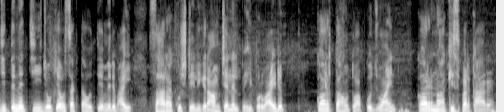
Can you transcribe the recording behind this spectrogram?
जितने चीज़ों की आवश्यकता होती है मेरे भाई, सारा कुछ टेलीग्राम चैनल पे ही प्रोवाइड। करता हूँ तो आपको ज्वाइन करना किस प्रकार है?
